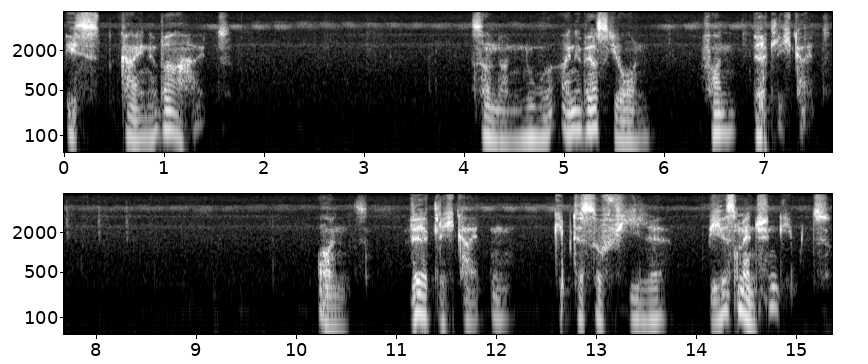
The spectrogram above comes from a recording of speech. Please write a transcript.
ist keine Wahrheit, sondern nur eine Version von Wirklichkeit. Und Wirklichkeiten gibt es so viele, wie es Menschen gibt.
